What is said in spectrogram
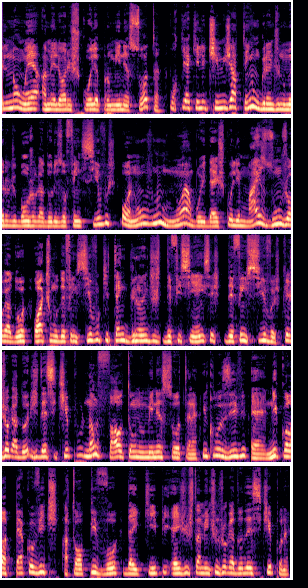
ele não é a melhor escolha para o Minnesota, porque aquele time já tem um grande número de bons jogadores ofensivos. Pô, não, não, não é uma boa ideia escolher mais um jogador ótimo defensivo que tem grandes deficiências defensivas, porque jogadores desse tipo não faltam no Minnesota, né? Inclusive, é, Nikola Pekovic, atual pivô da equipe, é justamente um jogador desse tipo, né?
